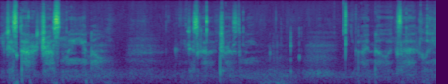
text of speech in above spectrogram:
You just gotta trust me, you know. You just gotta exactly.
